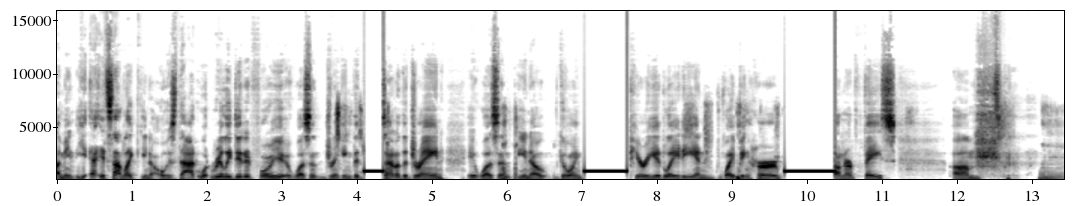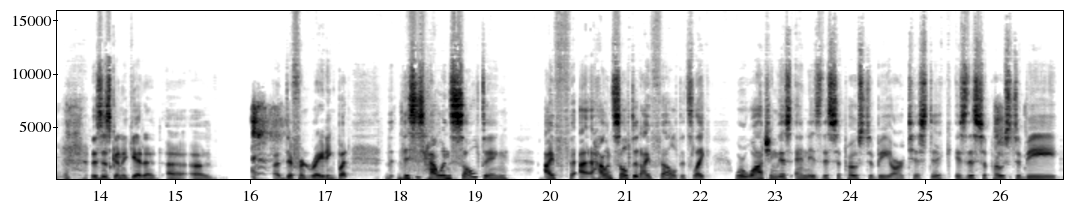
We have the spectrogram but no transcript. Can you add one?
I mean, it's not like, you know, oh, is that what really did it for you? It wasn't drinking the out of the drain. It wasn't, you know, going period lady and wiping her on her face. Um, this is going to get a, a, a, a, different rating, but th- this is how insulting I f- uh, how insulted I felt. It's like we're watching this, and is this supposed to be artistic? Is this supposed to be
